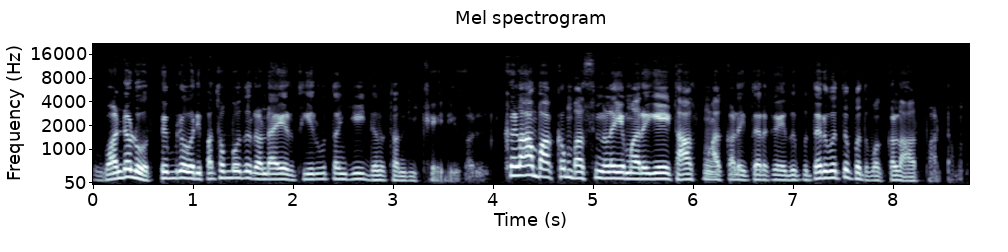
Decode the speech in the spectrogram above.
வண்டலூர் பிப்ரவரி பத்தொன்பது ரெண்டாயிரத்தி இருபத்தஞ்சி தினத்தந்தி செய்திகள். கிளாம்பாக்கம் பஸ் நிலையம் அருகே டாஸ்மாக் கடை திறக்க எதிர்ப்பு தெரிவித்து பொதுமக்கள் ஆர்ப்பாட்டம்.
